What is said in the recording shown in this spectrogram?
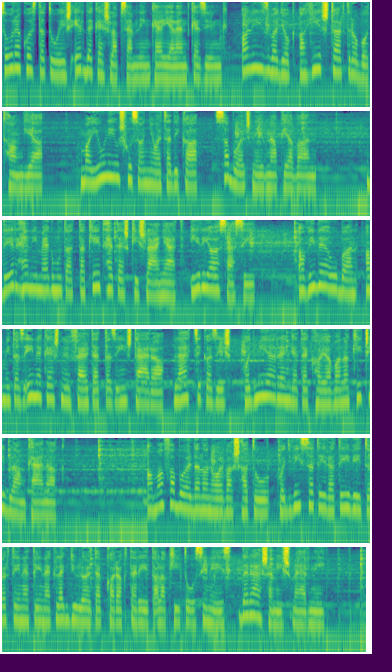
Szórakoztató és érdekes lapszemlénkkel jelentkezünk. Alíz vagyok, a hírstart robot hangja. Ma július 28-a, Szabolcs névnapja van. Dérheni megmutatta két hetes kislányát, írja a Sassy. A videóban, amit az énekesnő feltett az Instára, látszik az is, hogy milyen rengeteg haja van a kicsi Blankának. A MAFA oldalon olvasható, hogy visszatér a TV történetének leggyűlöltebb karakterét alakító színész, de rá sem ismerni.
